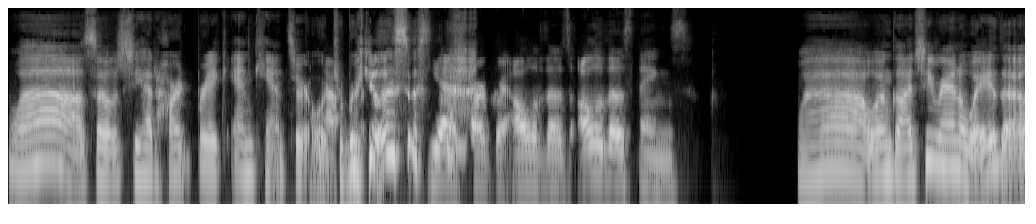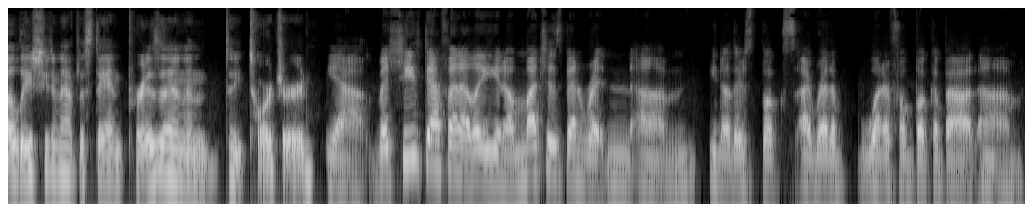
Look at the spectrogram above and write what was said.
Wow. So she had heartbreak and cancer or Yeah. tuberculosis. Yes, heartbreak, all of those, all of those things. Wow. Well, I'm glad she ran away, though. At least she didn't have to stay in prison and be tortured. Yeah, but she's definitely, you know, much has been written. Um, you know, there's books. I read a wonderful book about um,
